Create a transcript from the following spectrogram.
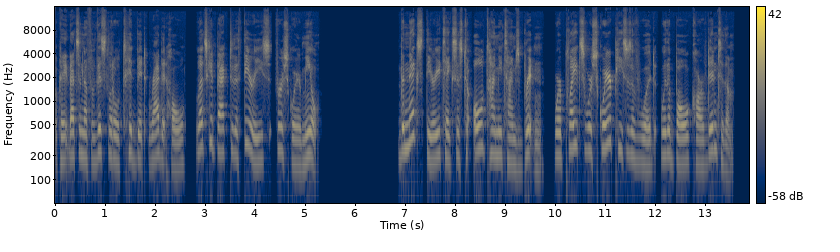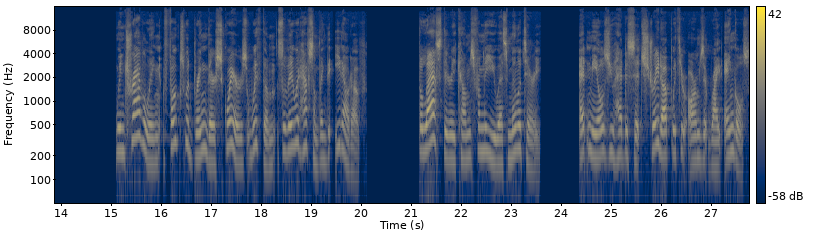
Okay, that's enough of this little tidbit rabbit hole. Let's get back to the theories for a square meal. The next theory takes us to old timey times Britain, where plates were square pieces of wood with a bowl carved into them. When traveling, folks would bring their squares with them so they would have something to eat out of. The last theory comes from the U.S. military. At meals, you had to sit straight up with your arms at right angles,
